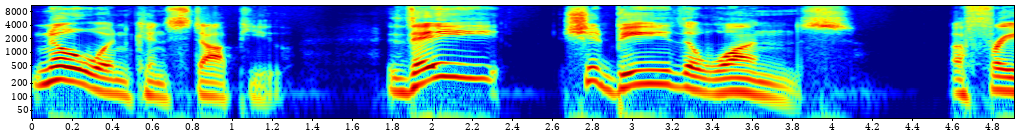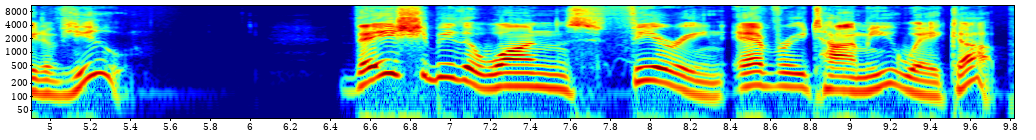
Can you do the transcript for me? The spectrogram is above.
No one can stop you. They should be the ones afraid of you. They should be the ones fearing every time you wake up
